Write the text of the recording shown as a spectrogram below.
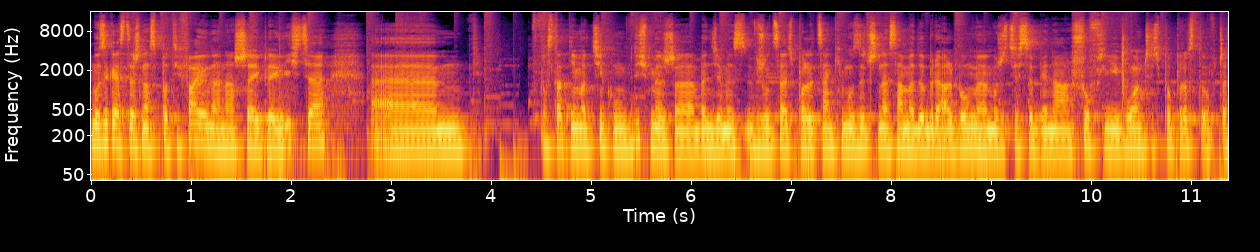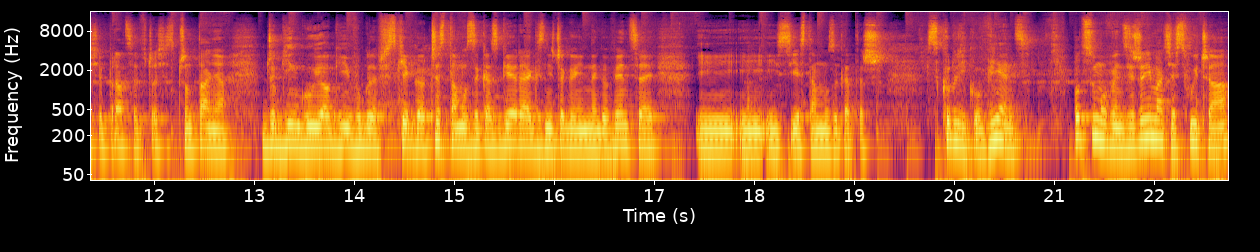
muzyka jest też na Spotify, na naszej playliście. W ostatnim odcinku mówiliśmy, że będziemy wrzucać polecanki muzyczne, same dobre albumy. Możecie sobie na szufli włączyć po prostu w czasie pracy, w czasie sprzątania, joggingu, jogi, w ogóle wszystkiego. Czysta muzyka z gierek, z niczego innego więcej. I, i, i jest tam muzyka też z królików. Więc podsumowując, jeżeli macie Switcha,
